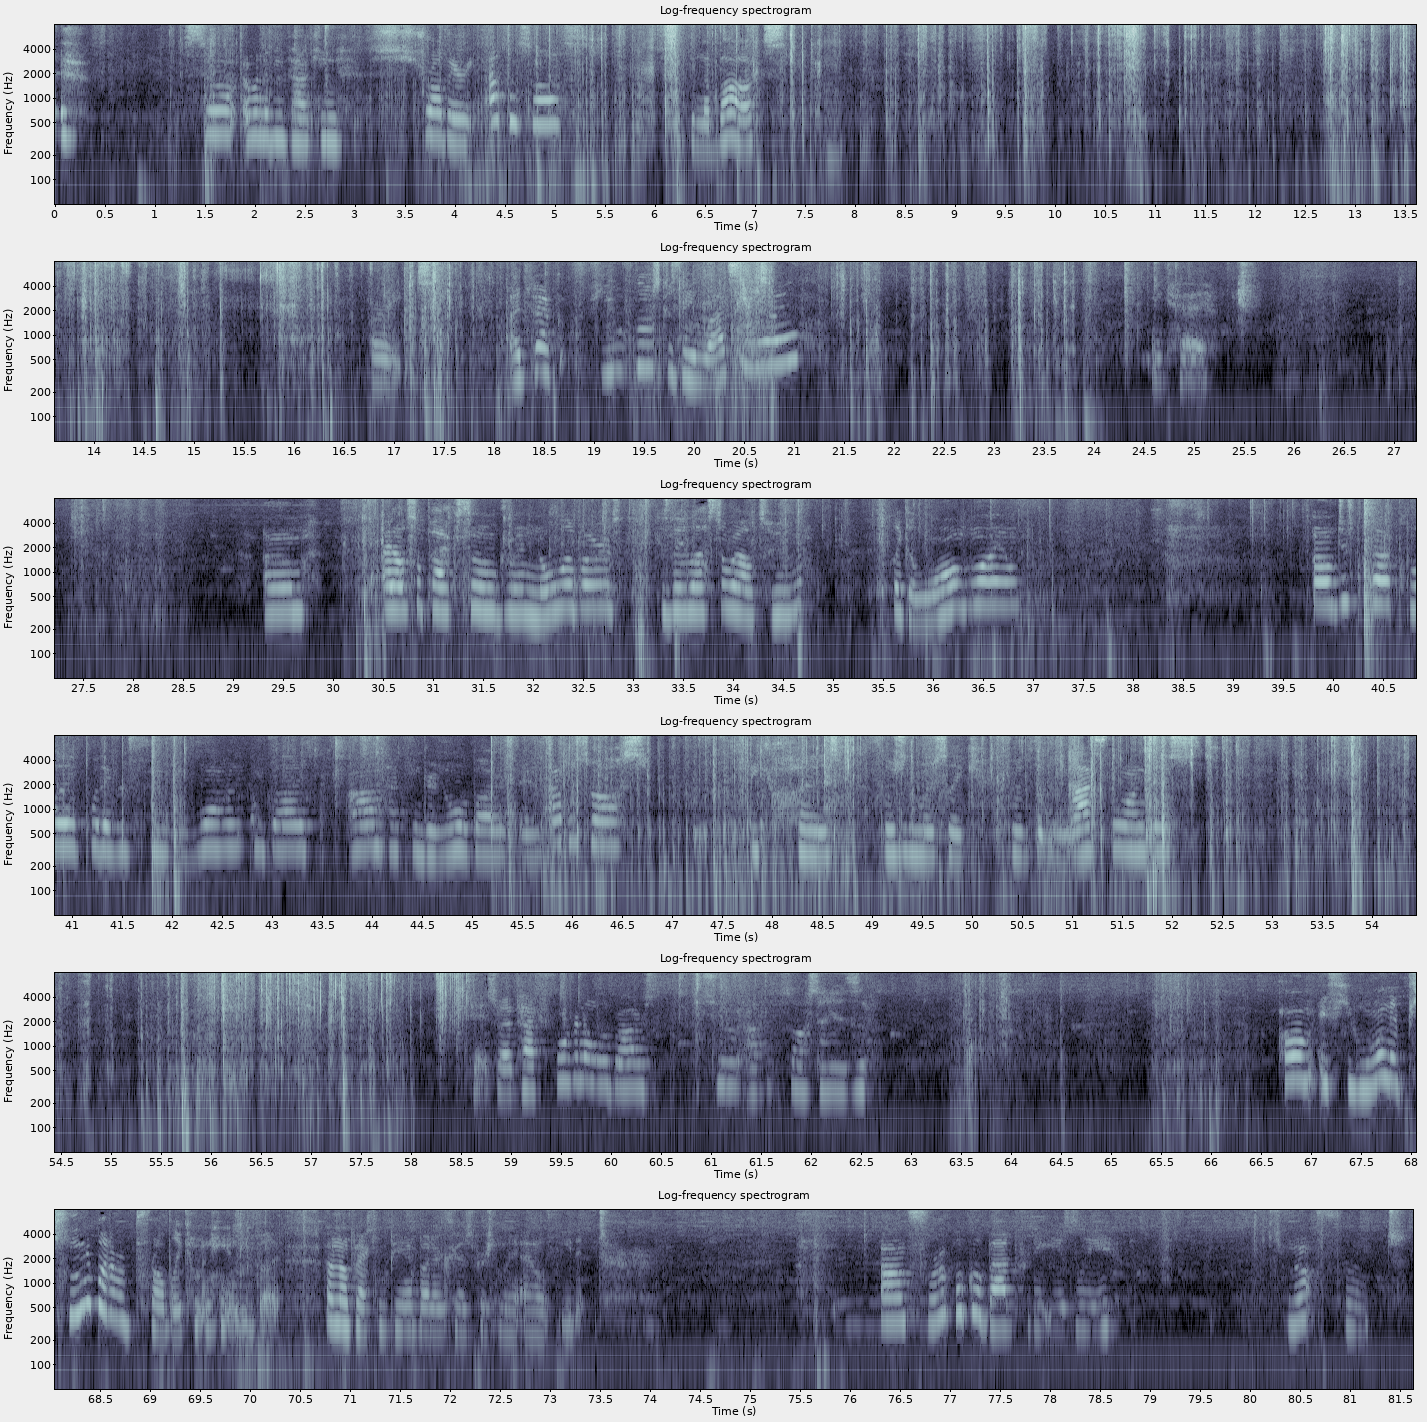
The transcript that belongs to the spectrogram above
so I'm gonna be packing strawberry applesauce. in the box. Alright. I'd pack a few of those because they last a while. Okay. Um, I'd also pack some granola bars because they last a while too. Like a long while. Um, just pack like whatever food you want, you guys. I'm packing granola bars and applesauce because those are the most like foods that last the longest. Okay, so I packed four granola bars, two applesauces. Um, if you wanted peanut butter would probably come in handy, but I'm not packing peanut butter because personally I don't eat it. Um, fruit will go bad pretty easily. It's not fruit.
